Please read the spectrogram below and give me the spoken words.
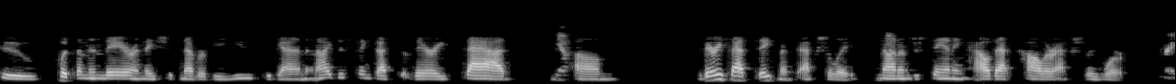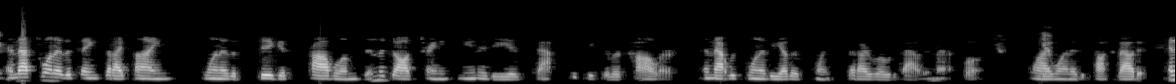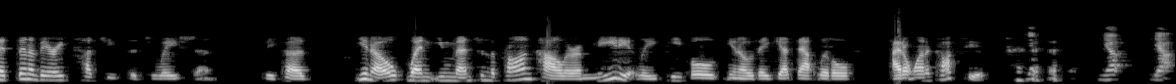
to put them in there and they should never be used again. And I just think that's a very sad, yeah. um, very sad statement actually, not understanding how that collar actually works. Right. And that's one of the things that I find one of the biggest problems in the dog training community is that particular collar. And that was one of the other points that I wrote about in that book. why yep. I wanted to talk about it. And it's been a very touchy situation because, you know, when you mention the prong collar, immediately people, you know, they get that little, I don't want to talk to you. yep. Yep. Yeah.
